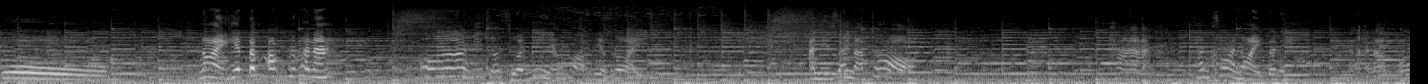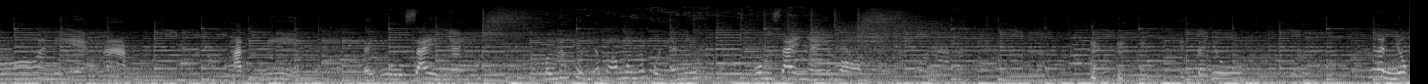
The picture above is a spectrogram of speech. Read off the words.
โอ้หน่อยเฮ็ดตับออกอยู่พะนะโอ้มีสวยๆมีหยังพร้อมเรียบร้อย อันนี้สำหรับท่อผ้าท่านข้อหน่อยตัวนี้นะคะเนาะโอ้ยมีแองน้ำพัดมีแต่อยู่ไส้ไง มึงทั้งคุณเฉพาะมึงทั้งคุณอันนี้มุมไส้ไงหอมเป็นตะยูเพื่อนยก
